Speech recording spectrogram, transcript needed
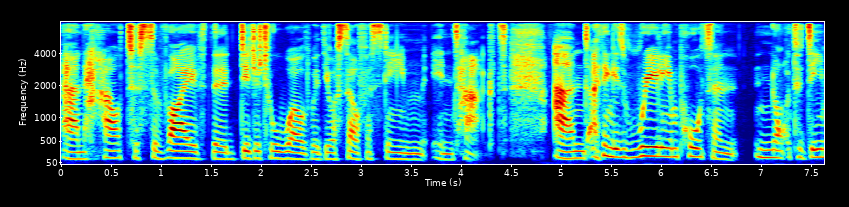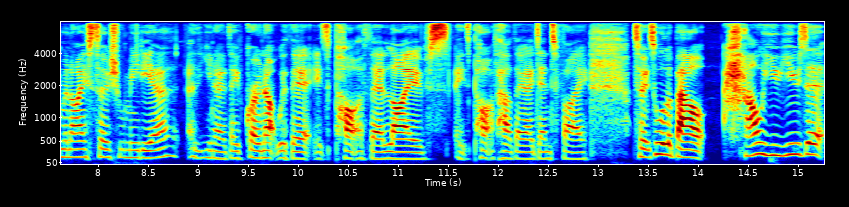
and how to survive the digital world with your self esteem intact. And I think it's really important not to demonize social media. Uh, you know, they've grown up with it, it's part of their lives, it's part of how they identify. So it's all about how you use it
